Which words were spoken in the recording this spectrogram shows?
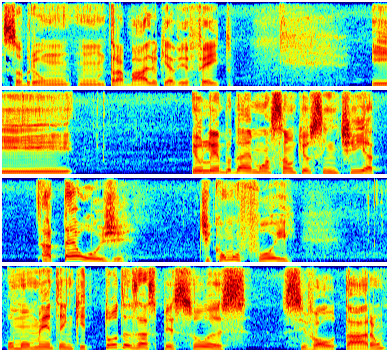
sobre um, um trabalho que havia feito. E eu lembro da emoção que eu senti até hoje, de como foi o momento em que todas as pessoas se voltaram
